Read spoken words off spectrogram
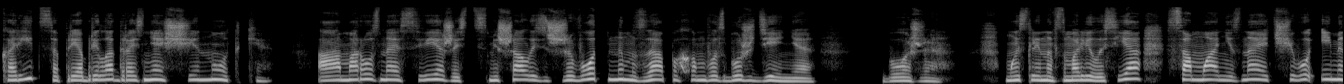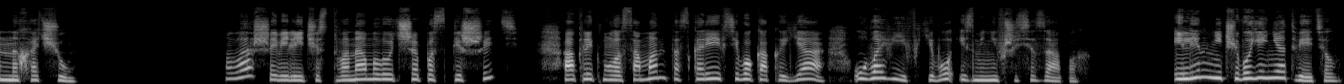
Корица приобрела дразнящие нотки, а морозная свежесть смешалась с животным запахом возбуждения. Боже, Мысленно взмолилась я, сама не зная, чего именно хочу. «Ваше Величество, нам лучше поспешить», — окликнула Саманта, скорее всего, как и я, уловив его изменившийся запах. Илин ничего ей не ответил,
